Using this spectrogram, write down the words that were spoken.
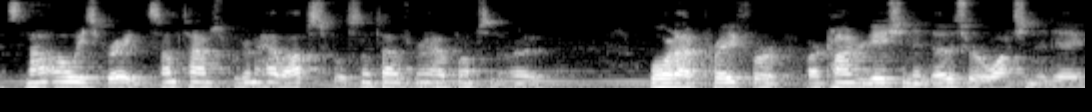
It's not always great. Sometimes we're going to have obstacles. Sometimes we're going to have bumps in the road. Lord, I pray for our congregation and those who are watching today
